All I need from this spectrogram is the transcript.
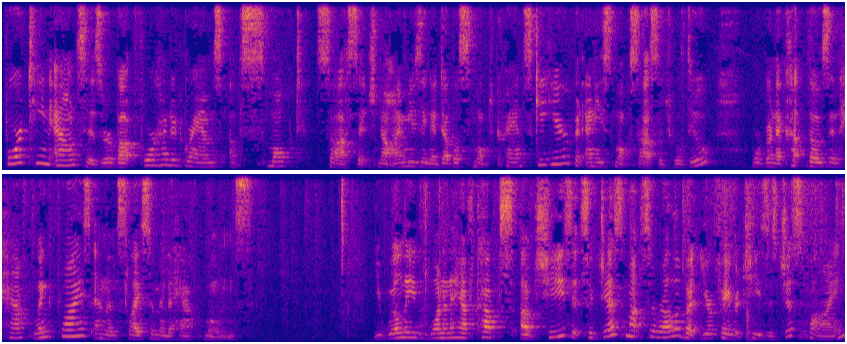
14 ounces, or about 400 grams, of smoked sausage. Now I'm using a double smoked Kransky here, but any smoked sausage will do. We're going to cut those in half lengthwise and then slice them into half moons. You will need one and a half cups of cheese. It suggests mozzarella, but your favorite cheese is just fine.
